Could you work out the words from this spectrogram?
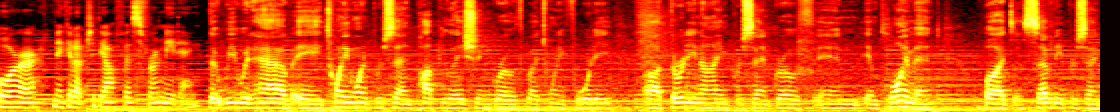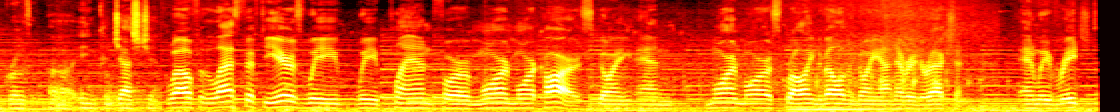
or make it up to the office for a meeting. That we would have a 21% population growth by 2040, 39% uh, growth in employment, but 70% growth uh, in congestion. Well, for the last 50 years, we, we planned for more and more cars going and more and more sprawling development going out in every direction. And we've reached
